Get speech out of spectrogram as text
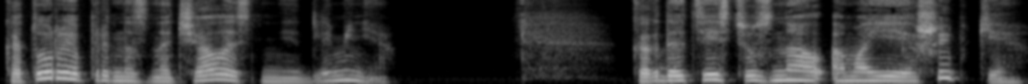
которая предназначалась не для меня. Когда тесть узнал о моей ошибке,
